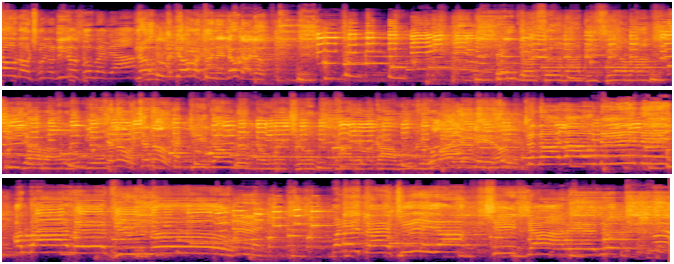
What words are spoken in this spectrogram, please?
တုံးတော့ချုံချုံဒီလိုဆုံးမယ်ဗျာလောက်အပြောမခံနဲ့လောက်တာလို့စိတ်တော်ဆိုတာဒီဆရာပါရှိကြပါဦးပြကျွန်တော်ကျွန်တော်အတီးကောင်းလို့နဝဲချိုးဒါလည်းမကဘူးပြဘာကြံနေရောကျွန်တော်လောင်းနေနေအသားလေးဖြူလို့အဲပရိသတ်ကြီးကရှိကြတယ်ပြဟာ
